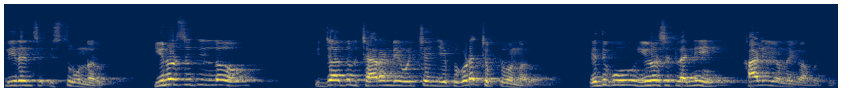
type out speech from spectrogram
క్లియరెన్స్ ఇస్తూ ఉన్నారు. యూనివర్సిటీల్లో విద్యార్థులు చేరండి వచ్చి అని చెప్పి కూడా చెప్తూ ఉన్నారు. ఎందుకు? యూనివర్సిటీలు అన్నీ ఖాళీ ఉన్నాయి కాబట్టి.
